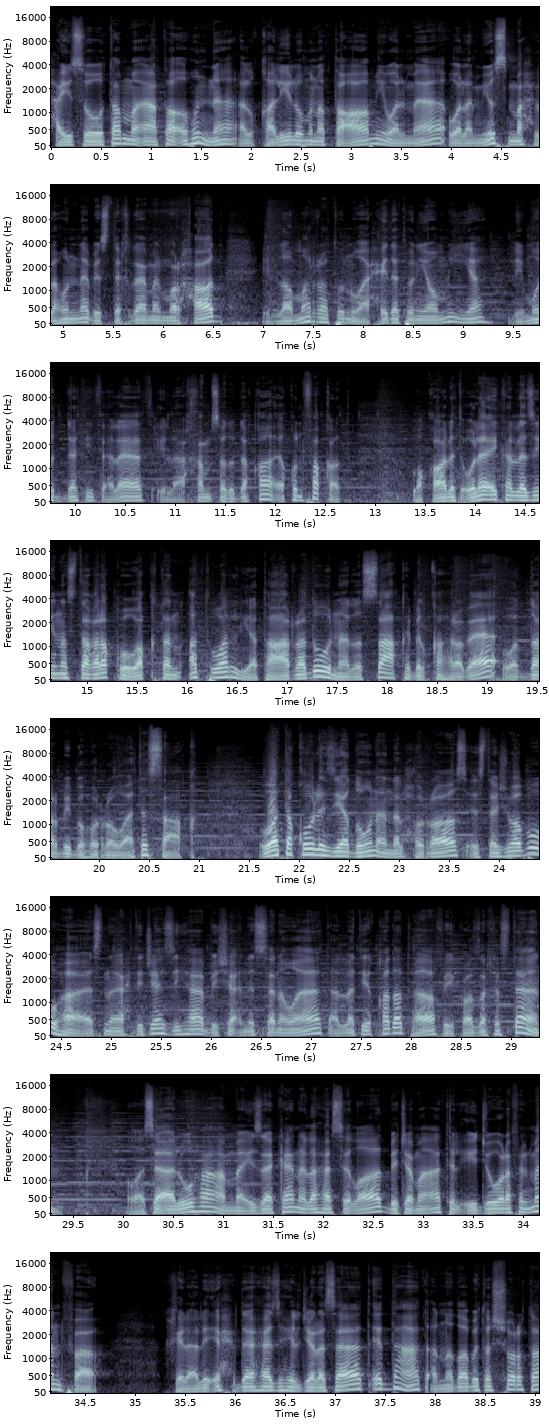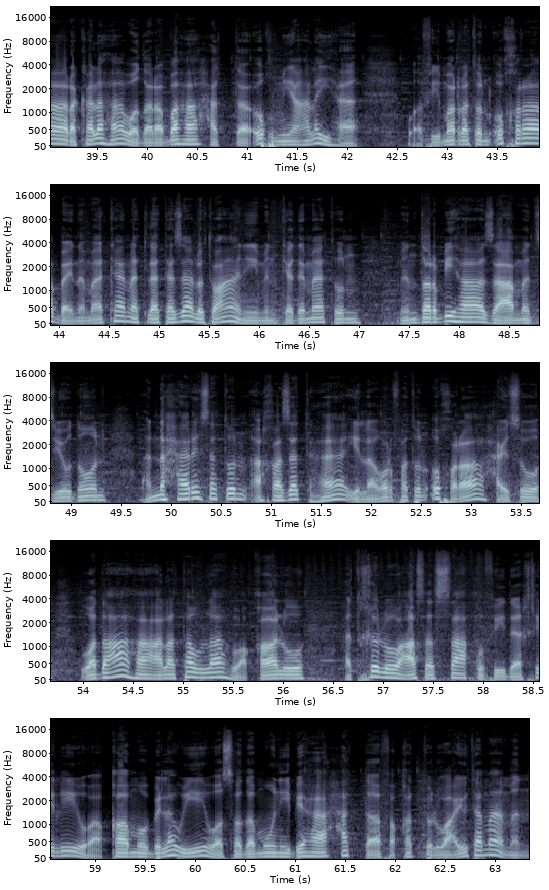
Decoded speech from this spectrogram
حيث تم إعطائهن القليل من الطعام والماء ولم يسمح لهن باستخدام المرحاض إلا مرة واحدة يومية لمدة ثلاث إلى خمسة دقائق فقط. وقالت أولئك الذين استغرقوا وقتا أطول يتعرضون للصعق بالكهرباء والضرب بهروات الصعق وتقول زيادون أن الحراس استجوبوها أثناء احتجازها بشأن السنوات التي قضتها في كازاخستان وسألوها عما إذا كان لها صلات بجماعات الإيجور في المنفى. خلال إحدى هذه الجلسات ادعت أن ضابط الشرطة ركلها وضربها حتى أغمي عليها. وفي مرة أخرى بينما كانت لا تزال تعاني من كدمات من ضربها زعمت زيودون أن حارسة أخذتها إلى غرفة أخرى حيث وضعاها على طاولة وقالوا أدخلوا عصا الصعق في داخلي وقاموا بلوي وصدموني بها حتى فقدت الوعي تماما.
